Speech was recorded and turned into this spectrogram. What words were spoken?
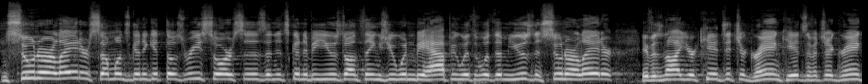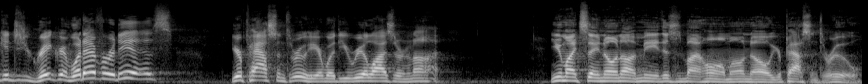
And sooner or later, someone's going to get those resources and it's going to be used on things you wouldn't be happy with with them using it. Sooner or later, if it's not your kids, it's your grandkids. If it's your grandkids, it's your great grand, whatever it is, you're passing through here, whether you realize it or not. You might say, No, not me. This is my home. Oh, no, you're passing through.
